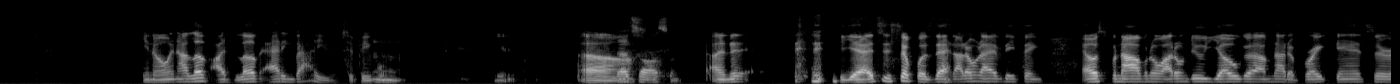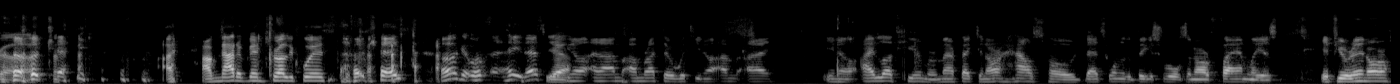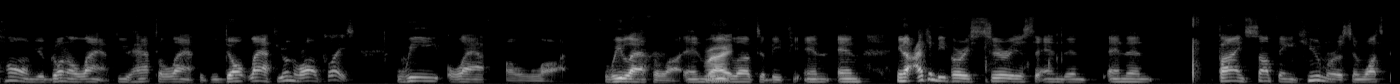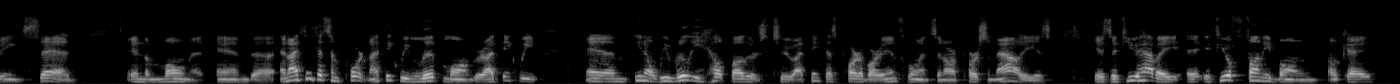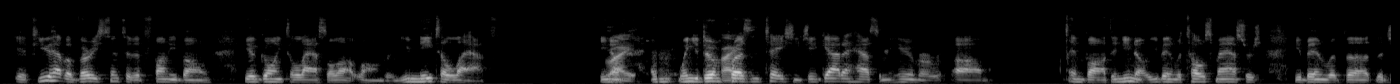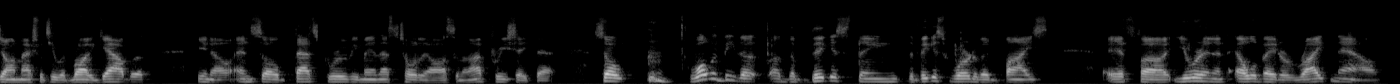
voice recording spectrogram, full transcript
You know, and I love I love adding value to people. Mm. You know, uh, That's awesome. And it, yeah, it's as simple as that. I don't have anything else phenomenal. I don't do yoga. I'm not a break dancer. Uh, okay. I'm not a ventriloquist. okay. Okay. Well, hey, that's good. Yeah. You know, and I'm I'm right there with you. know, I'm I, you know, I love humor. Matter of fact, in our household, that's one of the biggest rules in our family is if you're in our home, you're going to laugh. You have to laugh. If you don't laugh, you're in the wrong place. We laugh a lot. We laugh a lot, and right. we love to be. And and you know, I can be very serious, and then and then find something humorous in what's being said in the moment. And uh, and i think that's important. I think we live longer. I think we and you know we really help others too. I think that's part of our influence and our personality is is if you have a if you're funny bone okay if you have a very sensitive funny bone you're going to last a lot longer. You need to laugh. You know, Right. when you're doing Right. presentations, you got to have some humor um, involved. And you know, you've been with Toastmasters, you've been with uh, the John Maxwell team with Roddy Galbraith, you know, and so that's groovy, man. That's totally awesome, and I appreciate that. So, what would be the uh, the biggest thing, the biggest word of advice if uh, you were in an elevator right now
